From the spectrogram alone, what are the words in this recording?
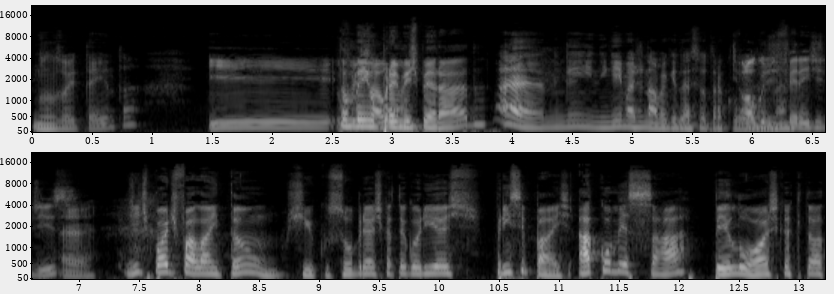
nos anos 80. E. Também um prêmio esperado. É, ninguém, ninguém imaginava que desse outra coisa. Algo né? diferente disso. É. A gente pode falar então, Chico, sobre as categorias principais. A começar pelo Oscar que tava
